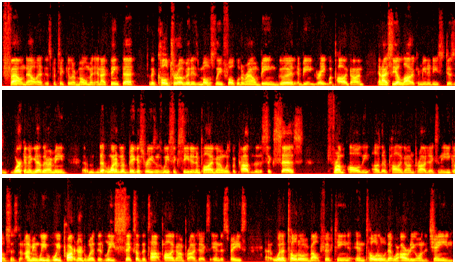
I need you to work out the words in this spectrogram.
found out at this particular moment. And I think that the culture of it is mostly focused around being good and being great with Polygon. And I see a lot of communities just working together. I mean, the, one of the biggest reasons we succeeded in Polygon was because of the success from all the other Polygon projects in the ecosystem. I mean, we we partnered with at least six of the top Polygon projects in the space, uh, with a total of about 15 in total that were already on the chain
